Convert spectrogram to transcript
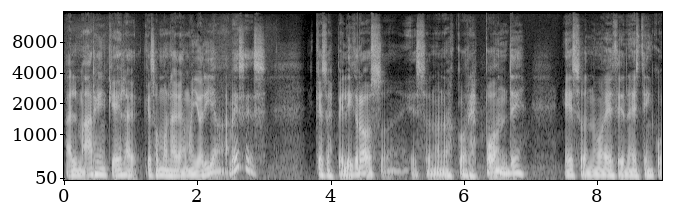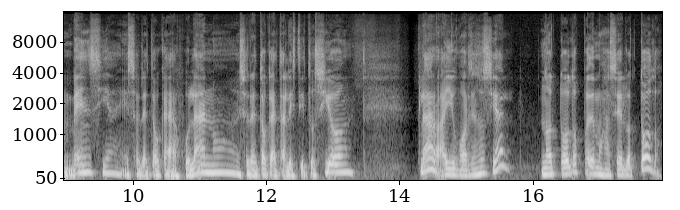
al margen, que, es la, que somos la gran mayoría, a veces, que eso es peligroso, eso no nos corresponde, eso no es de nuestra incumbencia, eso le toca a fulano, eso le toca a tal institución. Claro, hay un orden social, no todos podemos hacerlo todo.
